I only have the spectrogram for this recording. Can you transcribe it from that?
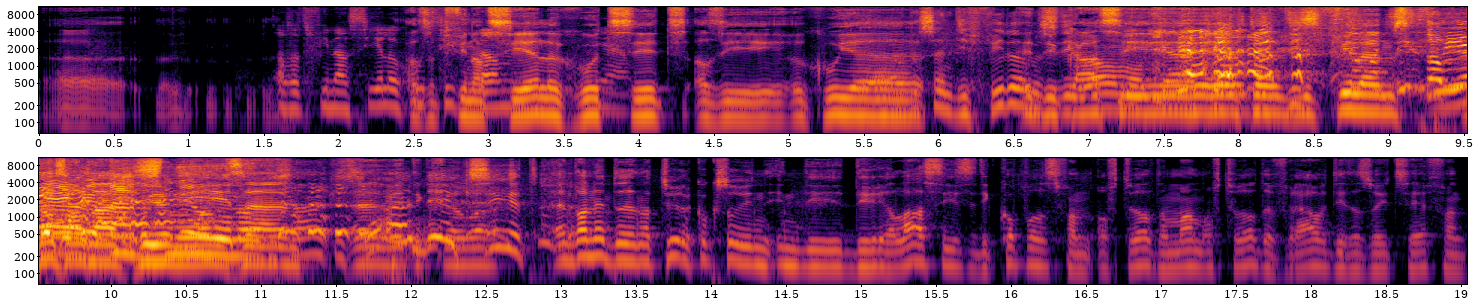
eh, Als het financiële goed als het zit, financiële dan, goed ja. zit, als hij een goede Ja, dat zijn die films die educatie kijken. heeft, die films, dat zal dat een goede man die zijn. zaakjes. en Ja, nee, ik het. Dan heb je natuurlijk ook zo in, in die, die relaties, die koppels van oftewel de man oftewel de vrouw, die dat zoiets heeft van,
